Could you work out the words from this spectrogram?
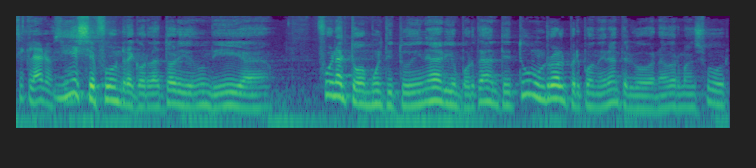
Sí, claro. Y ese fue un recordatorio de un día. Fue un acto multitudinario importante. Tuvo un rol preponderante el gobernador Mansur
